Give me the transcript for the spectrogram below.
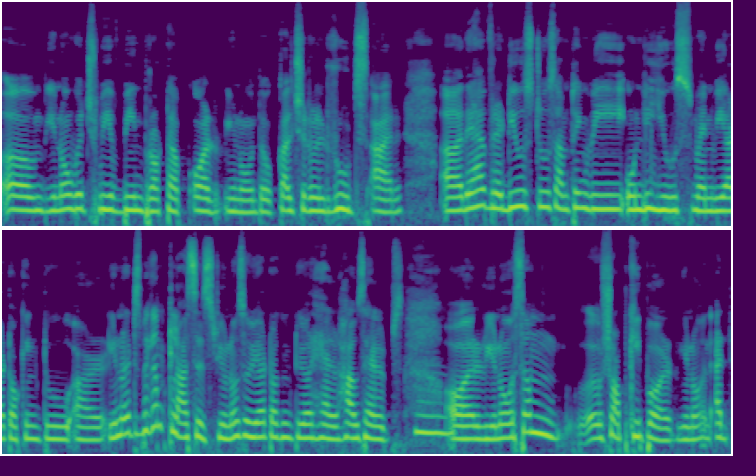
um, you know which we've been brought up or you know the cultural roots are uh, they have reduced to something we only use when we are talking to our you know it's become classist you know so we are talking to your hel- house helps Hmm. or you know some uh, shopkeeper you know at,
